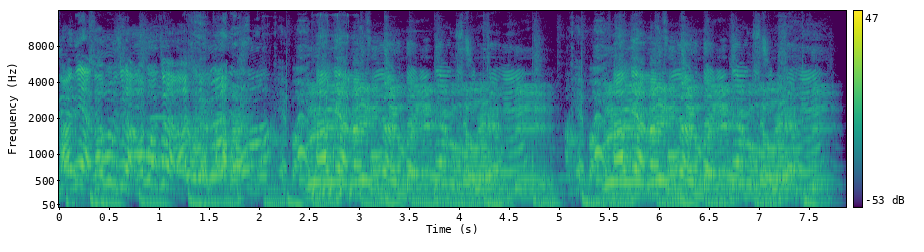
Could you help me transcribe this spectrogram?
아니야 나 보지 않아 보지 않아 제발. 해봐. 아니야, 나왜 보면 안 돼. 왜 해봐 아니야, 나왜 보면 안 돼. 왜 해봐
